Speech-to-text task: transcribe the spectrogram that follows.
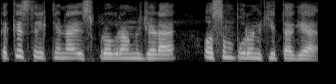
ਤੇ ਕਿਸ ਤਰੀਕੇ ਨਾਲ ਇਸ ਪ੍ਰੋਗਰਾਮ ਨੂੰ ਜਿਹੜਾ ਉਹ ਸੰਪੂਰਨ ਕੀਤਾ ਗਿਆ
